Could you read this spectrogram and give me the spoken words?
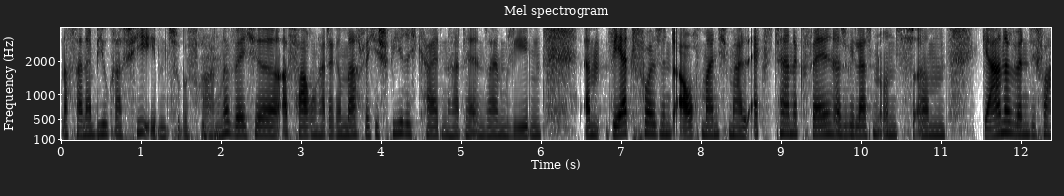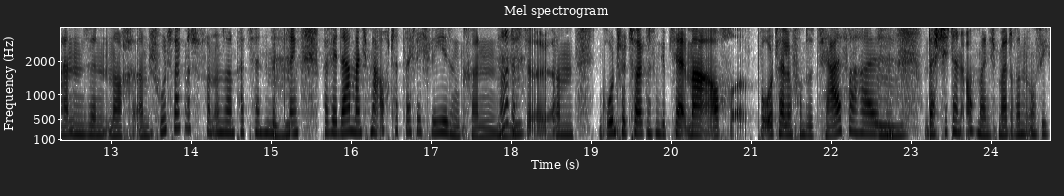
nach seiner Biografie eben zu befragen. Mhm. Ne? Welche Erfahrungen hat er gemacht? Welche Schwierigkeiten hat er in seinem Leben? Ähm, wertvoll sind auch manchmal externe Quellen. Also wir lassen uns ähm, gerne, wenn sie vorhanden sind, noch ähm, Schulzeugnisse von unseren Patienten mhm. mitbringen, weil wir da manchmal auch tatsächlich lesen können. Ne? Mhm. Das, ähm, in Grundschulzeugnissen gibt es ja immer auch äh, Beurteilung vom Sozialverhalten. Mhm. Und da steht dann auch manchmal drin, irgendwie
